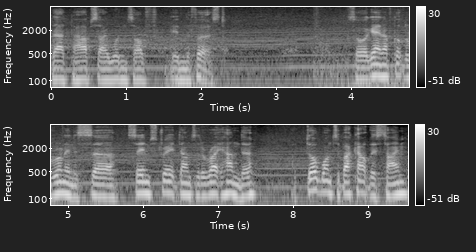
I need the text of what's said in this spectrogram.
that perhaps I wouldn't have in the first. So again I've got the run in this uh, same straight down to the right hander. I don't want to back out this time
